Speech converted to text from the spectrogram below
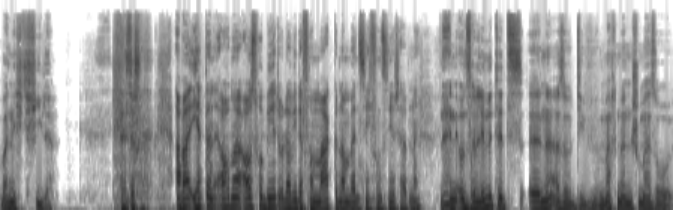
aber nicht viele. Also, aber ihr habt dann auch mal ausprobiert oder wieder vom Markt genommen, wenn es nicht funktioniert hat, ne? Nein, unsere Limiteds, äh, ne, also die machen dann schon mal so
